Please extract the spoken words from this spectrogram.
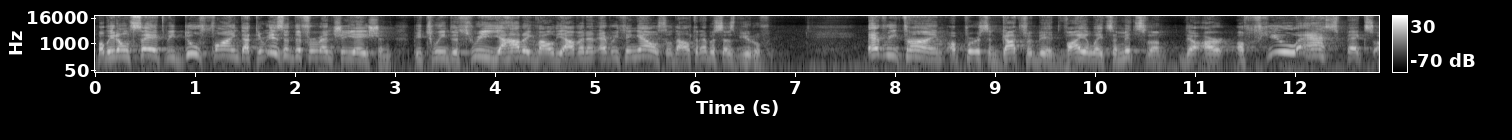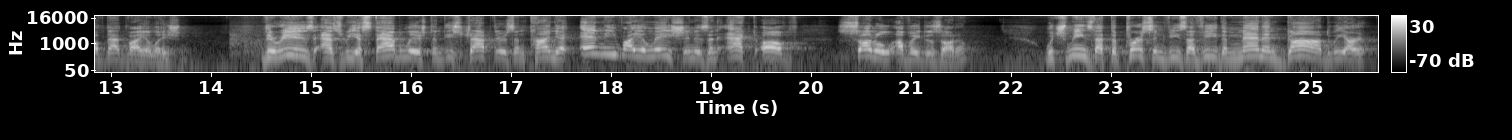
But we don't say it. We do find that there is a differentiation between the three Yaharig Val Yavad and everything else. So the Alter Rebbe says beautiful. Every time a person, God forbid, violates a mitzvah, there are a few aspects of that violation. There is, as we established in these chapters in Tanya, any violation is an act of subtle avodah zarah, which means that the person vis-a-vis the man and God, we are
